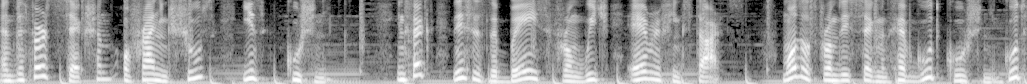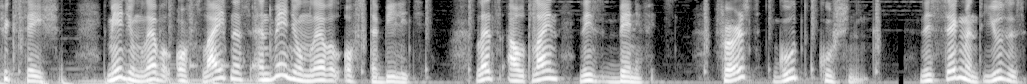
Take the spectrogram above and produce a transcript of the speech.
And the first section of running shoes is cushioning. In fact, this is the base from which everything starts. Models from this segment have good cushioning, good fixation, medium level of lightness and medium level of stability. Let's outline these benefits. First, good cushioning. This segment uses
